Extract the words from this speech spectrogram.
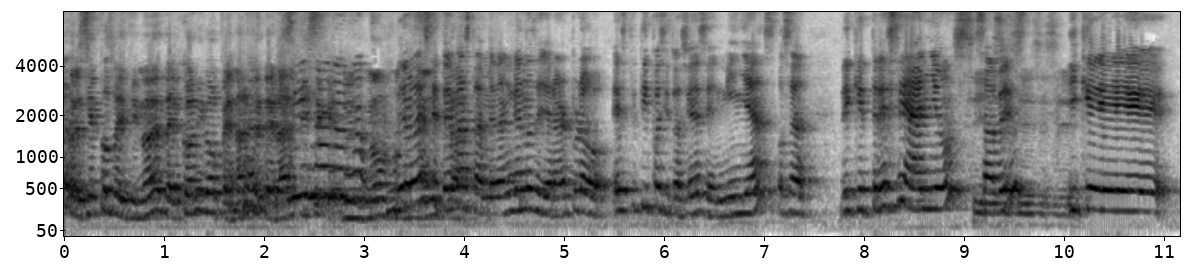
verdad? 329 del Código Penal Federal Sí, dice no, que no, no. De verdad, este nunca". tema hasta me dan ganas de llorar, pero este tipo de situaciones en niñas, o sea, de que 13 años, Sí, ¿sabes? sí, sí, sí, sí. Y que,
